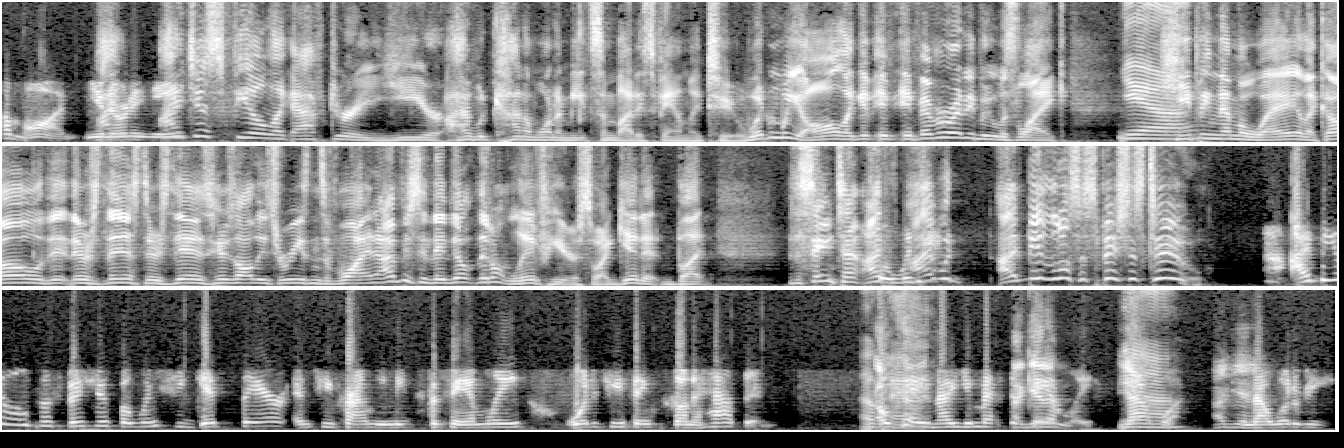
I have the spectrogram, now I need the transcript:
come on," you know what I mean? I just feel like after a year, I would kind of want to meet somebody's family too. Wouldn't we all? Like if, if everybody was like Yeah. keeping them away, like oh, th- there's this, there's this, here's all these reasons of why. And obviously they don't they don't live here, so I get it. But at the same time, I, I would I'd be a little suspicious too. I'd be a little suspicious, but when she gets there and she finally meets the family, what does she think's going to happen? Okay. now you met the I get it. family. Yeah. Now what? I get now what are we?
